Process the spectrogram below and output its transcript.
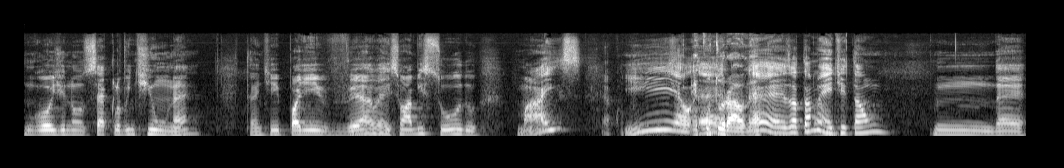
hoje no século XXI, né? Então a gente pode ver isso é um absurdo, mas e É cultural, né? É exatamente. Então hum, é,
